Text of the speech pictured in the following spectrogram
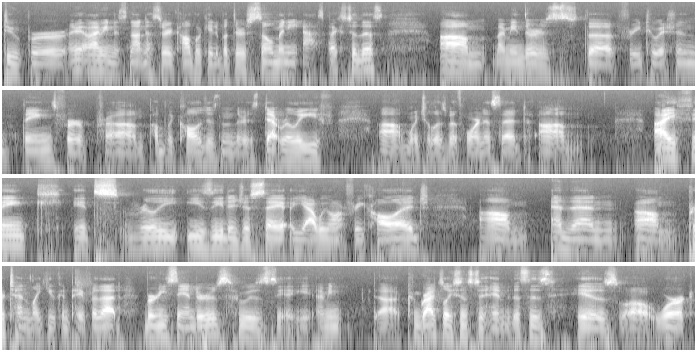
duper. I- I mean, it's not necessarily complicated, but there's so many aspects to this. Um, I mean, there's the free tuition things for um, public colleges, and there's debt relief, um, which Elizabeth Warren has said. Um, I think it's really easy to just say, yeah, we want free college, um, and then um, pretend like you can pay for that. Bernie Sanders, who is, I mean, uh, congratulations to him. This is his uh, work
